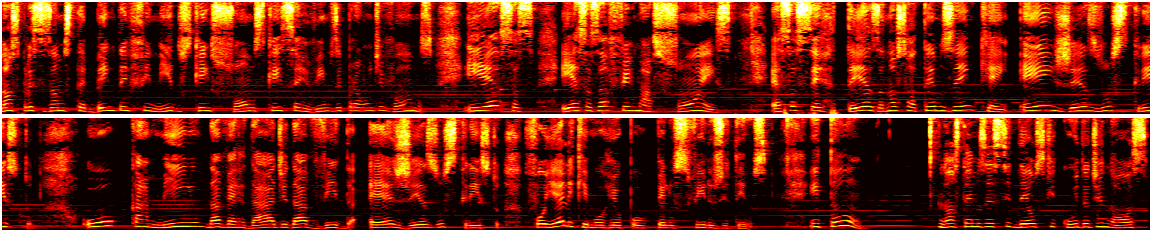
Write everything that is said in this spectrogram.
Nós precisamos ter bem definidos quem somos, quem servimos e para onde vamos. E essas, e essas afirmações, essa certeza, nós só temos em quem? Em Jesus Cristo. O caminho da verdade e da vida é Jesus Cristo. Foi Ele que morreu por, pelos filhos de Deus. Então, nós temos esse Deus que cuida de nós.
